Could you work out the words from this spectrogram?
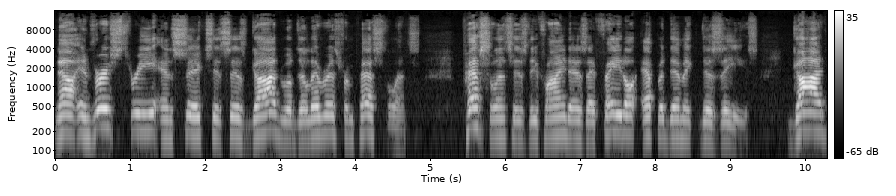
Now, in verse 3 and 6, it says, God will deliver us from pestilence. Pestilence is defined as a fatal epidemic disease. God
